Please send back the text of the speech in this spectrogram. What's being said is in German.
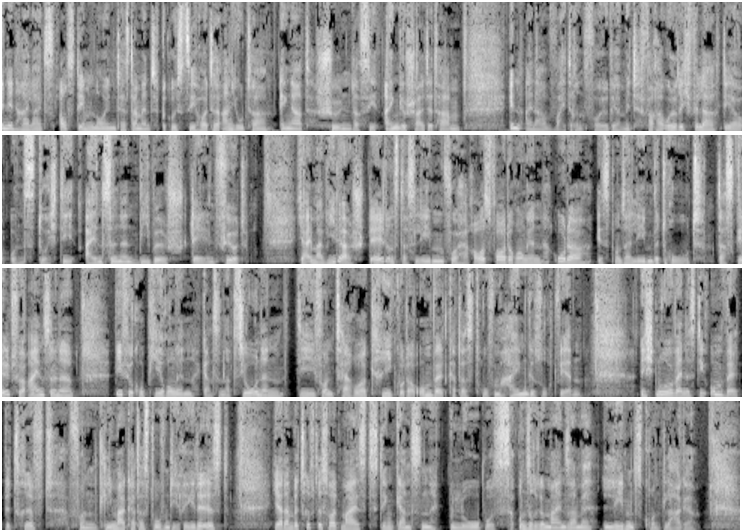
In den Highlights aus dem Neuen Testament begrüßt Sie heute Anjuta Engert. Schön, dass Sie eingeschaltet haben in einer weiteren Folge mit Pfarrer Ulrich Filler, der uns durch die einzelnen Bibelstellen führt. Ja, immer wieder stellt uns das Leben vor Herausforderungen oder ist unser Leben bedroht. Das gilt für Einzelne wie für Gruppierungen, ganze Nationen, die von Terror, Krieg oder Umweltkatastrophen heimgesucht werden. Nicht nur, wenn es die Umwelt betrifft, von Klimakatastrophen die Rede ist, ja, dann betrifft es heute meist den ganzen Globus, unsere gemeinsame Lebensgrundlage.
